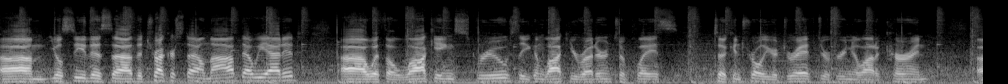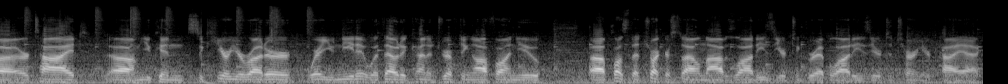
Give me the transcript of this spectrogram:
Um, you'll see this, uh, the trucker style knob that we added uh, with a locking screw so you can lock your rudder into place to control your drift or if you're in a lot of current uh, or tide. Um, you can secure your rudder where you need it without it kind of drifting off on you. Uh, plus that trucker style knob is a lot easier to grip, a lot easier to turn your kayak.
